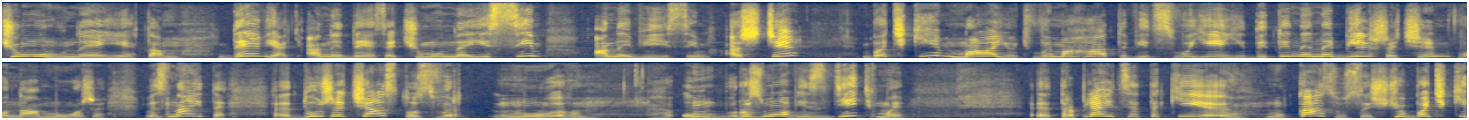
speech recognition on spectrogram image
чому в неї там 9, а не 10, чому в неї 7, а не 8. А ще Батьки мають вимагати від своєї дитини не більше, чим вона може. Ви знаєте, е, дуже часто звер... ну, у розмові з дітьми е, трапляються такі е, ну, казуси, що батьки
